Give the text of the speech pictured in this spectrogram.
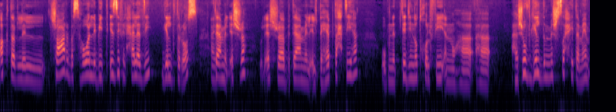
أكتر للشعر بس هو اللي بيتأذي في الحالة دي جلدة الراس أيوة. بتعمل قشرة والقشرة بتعمل التهاب تحتيها وبنبتدي ندخل فيه إنه ه... ه... هشوف جلد مش صحي تماما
